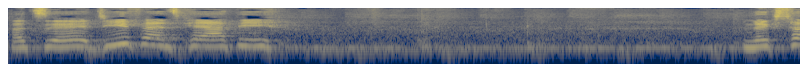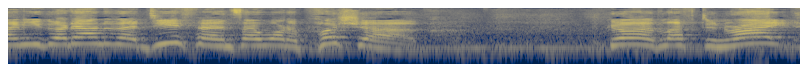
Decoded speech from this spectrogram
That's it. Defense, Kathy. Next time you go down to that defense, I want a push up. Good. Left and right.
